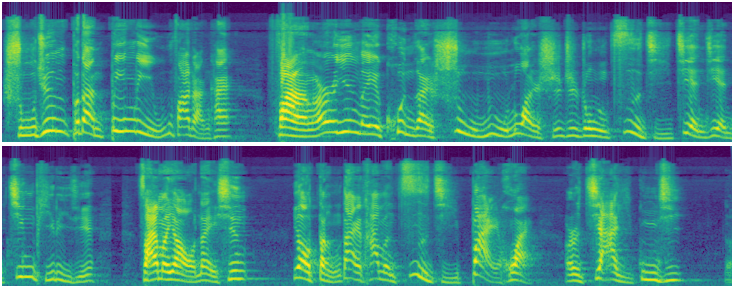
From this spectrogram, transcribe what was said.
蜀军不但兵力无法展开。反而因为困在树木乱石之中，自己渐渐精疲力竭。咱们要有耐心，要等待他们自己败坏而加以攻击啊！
